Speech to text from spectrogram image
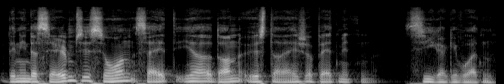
denn in derselben Saison seid ihr dann österreichischer Badminton-Sieger geworden,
